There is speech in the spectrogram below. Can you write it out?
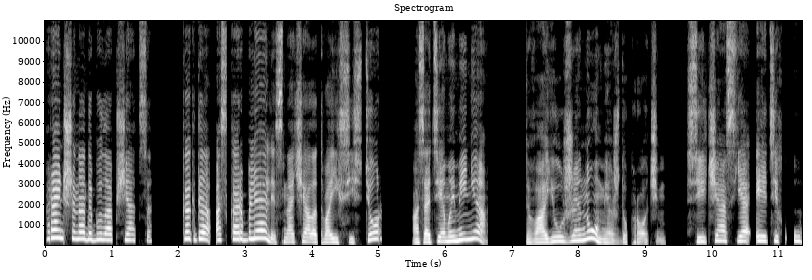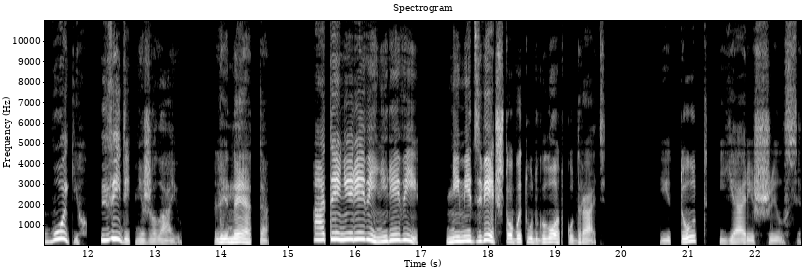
Раньше надо было общаться, когда оскорбляли сначала твоих сестер, а затем и меня, твою жену, между прочим. Сейчас я этих убогих видеть не желаю. Линетта, а ты не реви, не реви, не медведь, чтобы тут глотку драть. И тут я решился.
